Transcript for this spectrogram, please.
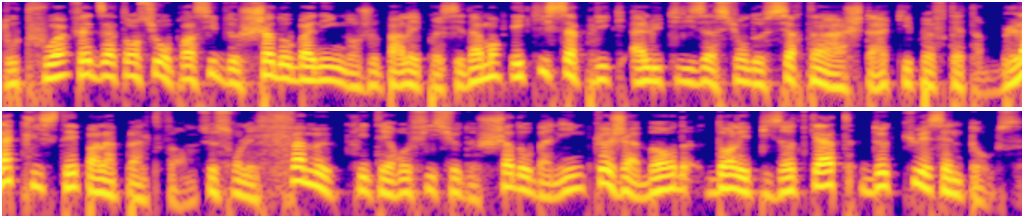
Toutefois, faites attention au principe de shadow banning dont je parlais précédemment et qui s'applique à l'utilisation de certains hashtags qui peuvent être blacklistés par la plateforme. Ce sont les fameux critères officieux de shadow banning que j'aborde dans l'épisode 4 de QSN Talks.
